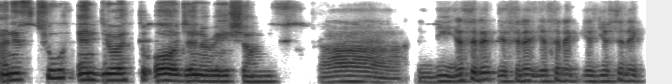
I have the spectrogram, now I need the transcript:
and his truth endureth to all generations. Ah, indeed. You see it, you see it, you see it, you see it,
